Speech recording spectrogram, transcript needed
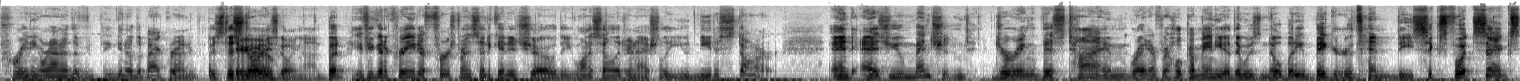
parading around in the you know the background as the story's go. going on. But if you're going to create a first run syndicated show that you want to sell internationally, you need a star. And as you mentioned, during this time, right after Hulkamania, there was nobody bigger than the six foot six,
